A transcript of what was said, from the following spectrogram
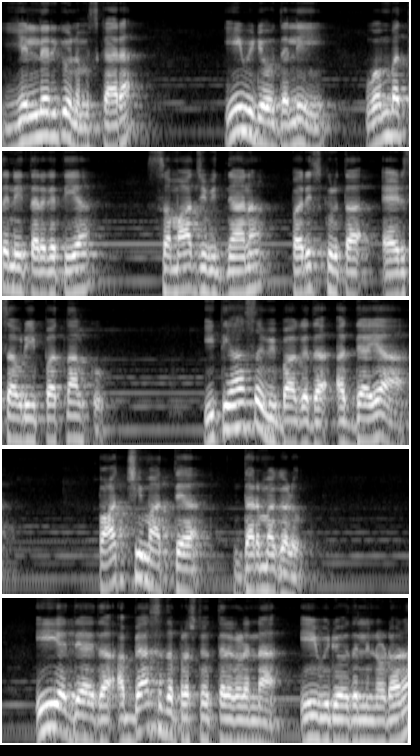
ಎಲ್ಲರಿಗೂ ನಮಸ್ಕಾರ. ಈ ವಿಡಿಯೋದಲ್ಲಿ ಒಂಬತ್ತನೇ ತರಗತಿಯ ಸಮಾಜ ವಿಜ್ಞಾನ ಪರಿಷ್ಕೃತ ಎರಡು ಸಾವಿರದ ಇಪ್ಪತ್ತ್ನಾಲ್ಕು ಇತಿಹಾಸ ವಿಭಾಗದ ಅಧ್ಯಾಯ ಪಾಶ್ಚಿಮಾತ್ಯ ಧರ್ಮಗಳು. ಈ ಅಧ್ಯಾಯದ ಅಭ್ಯಾಸದ ಪ್ರಶ್ನೋತ್ತರಗಳನ್ನು ಈ ವಿಡಿಯೋದಲ್ಲಿ ನೋಡೋಣ.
